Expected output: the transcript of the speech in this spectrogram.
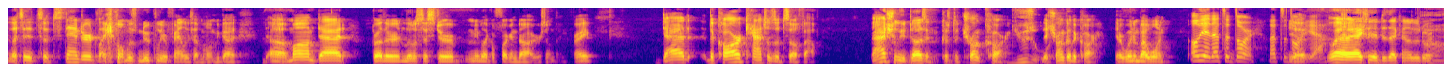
let's say it's a standard like almost nuclear family type of home. You got uh, mom, dad, brother, little sister, maybe like a fucking dog or something, right? Dad, the car cancels itself out. Actually, it doesn't because the trunk car, Usually. the trunk of the car, they're winning by one. Oh yeah, that's a door. That's a door. Yeah. Well, actually, did that count as a door? Uh,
